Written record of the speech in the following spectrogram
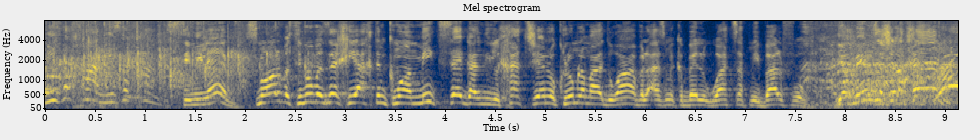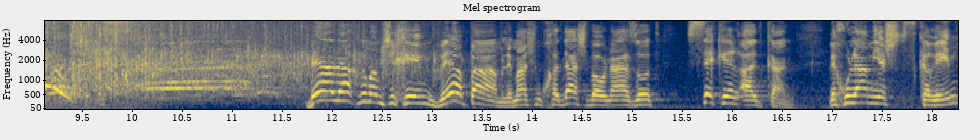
מי זכה? מי זכה? שימי לב, שמאל, בסיבוב הזה חייכתם כמו עמית סגל, נלחץ שאין לו כלום למהדורה, אבל אז מקבל וואטסאפ מבלפור. ימין זה שלכם! ואנחנו ממשיכים, והפעם למשהו חדש בעונה הזאת, סקר עד כאן. לכולם יש סקרים,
